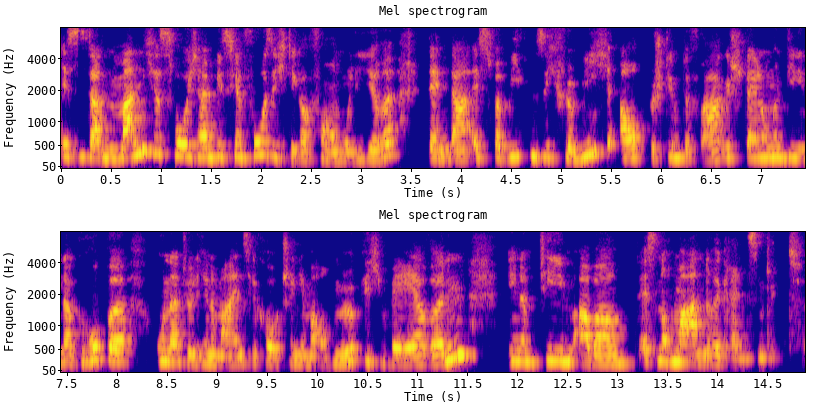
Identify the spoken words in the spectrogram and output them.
ist dann manches, wo ich ein bisschen vorsichtiger formuliere, denn da es verbieten sich für mich auch bestimmte Fragestellungen, die in einer Gruppe und natürlich in einem Einzelcoaching immer auch möglich wären, in einem Team, aber es nochmal andere Grenzen gibt.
